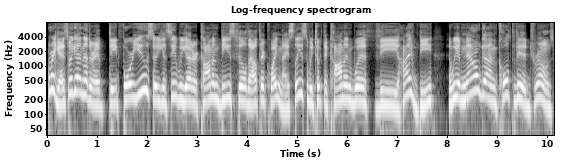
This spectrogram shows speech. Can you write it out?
All right, guys, so I got another update for you. So you can see we got our common bees filled out there quite nicely. So we took the common with the hive bee, and we have now gotten cultivated drones.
